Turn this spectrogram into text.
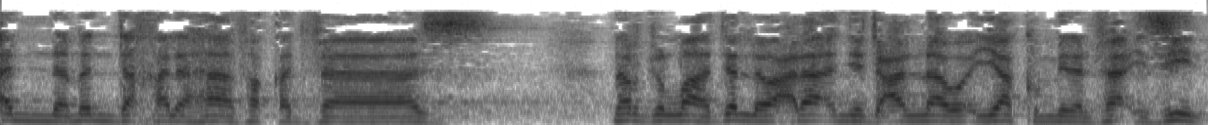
أن من دخلها فقد فاز. نرجو الله جل وعلا أن يجعلنا وإياكم من الفائزين.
